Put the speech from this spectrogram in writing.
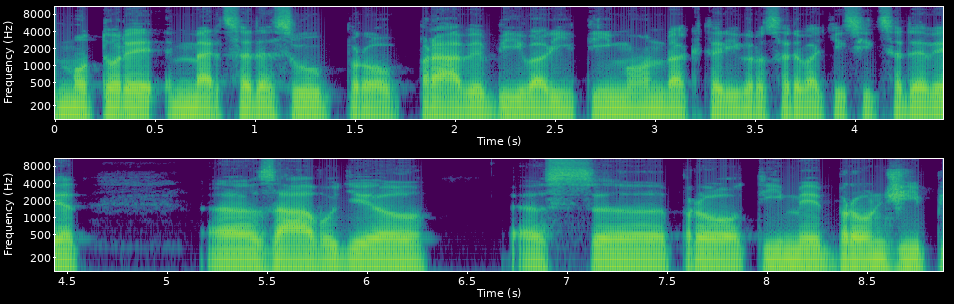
motory Mercedesu pro právě bývalý tým Honda, který v roce 2009 eh, závodil s, pro týmy Bron GP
